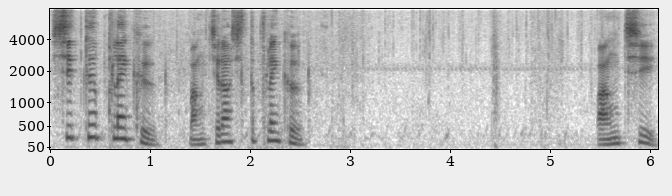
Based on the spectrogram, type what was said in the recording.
시트 플랭크. 망치랑 시트 플랭크. 망치.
